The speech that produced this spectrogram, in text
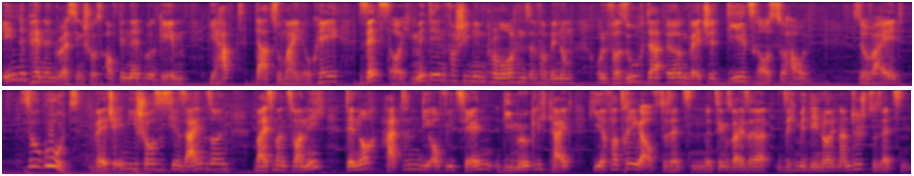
Independent Wrestling Shows auf dem Network geben, ihr habt dazu meine okay, setzt euch mit den verschiedenen Promotions in Verbindung und versucht da irgendwelche Deals rauszuhauen. Soweit, so gut. Welche Indie-Shows es hier sein sollen, weiß man zwar nicht, dennoch hatten die Offiziellen die Möglichkeit, hier Verträge aufzusetzen, beziehungsweise sich mit den Leuten an den Tisch zu setzen.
